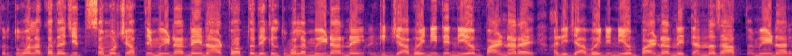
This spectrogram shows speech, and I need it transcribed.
तर तुम्हाला कदाचित समोरचे हप्ते मिळणार नाही ना आठवा हप्ता देखील तुम्हाला मिळणार नाही. कारण की ज्या बहिणी ते नियम पाळणार आहे आणि ज्या बहिणी नियम पाळणार नाही त्यांनाच हा हप्ता मिळणार.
